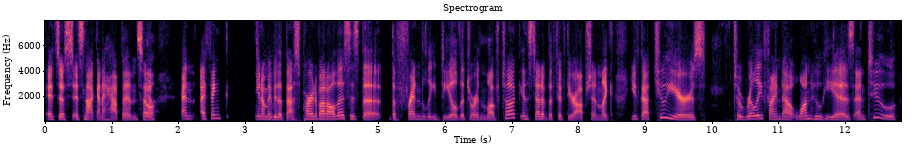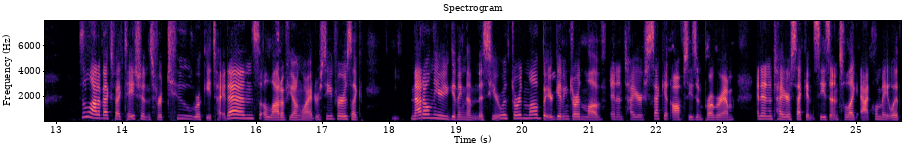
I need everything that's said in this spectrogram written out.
It's just it's not going to happen. So yeah. and I think you know maybe the best part about all this is the the friendly deal that Jordan Love took instead of the fifth year option. Like you've got two years to really find out one who he is, and two, there's a lot of expectations for two rookie tight ends, a lot of young wide receivers. Like not only are you giving them this year with Jordan Love, but you're giving Jordan Love an entire second offseason program and an entire second season to like acclimate with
